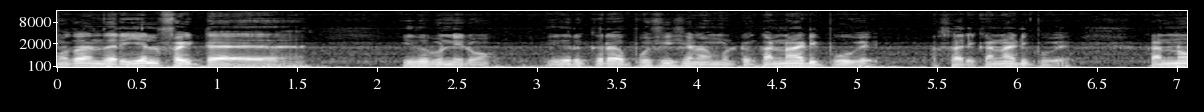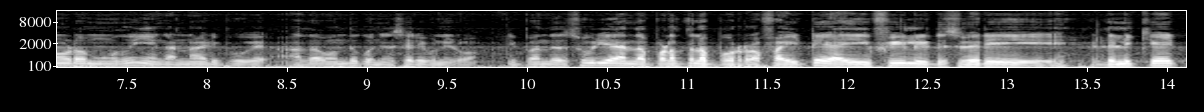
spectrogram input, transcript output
முதல் இந்த ரியல் ஃபைட்டை இது பண்ணிடுவோம். இது இருக்கிற பொசிஷனை மட்டும் கண்ணாடி பூவே. சாரி கண்ணாடி பூவே. கண்ணோட மூதும் என் கண்ணாடி பூவே. அதை வந்து கொஞ்சம் சரி பண்ணிடுவோம். இப்போ அந்த சூர்யா இந்த படத்தில் போடுற fight I feel it is very delicate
